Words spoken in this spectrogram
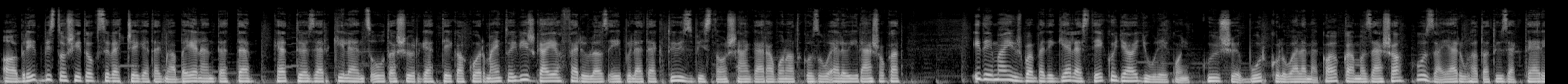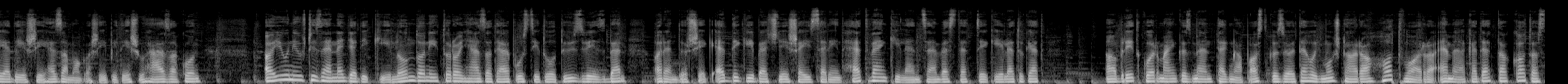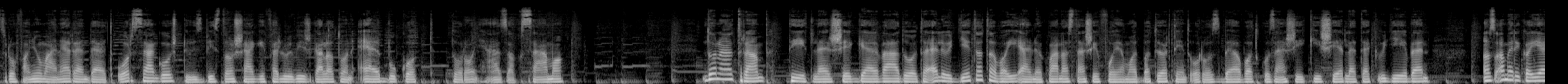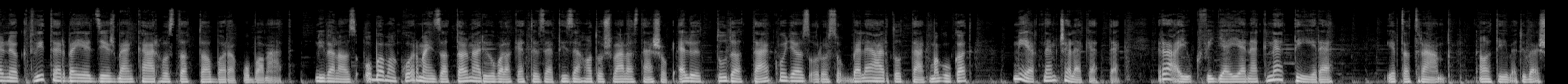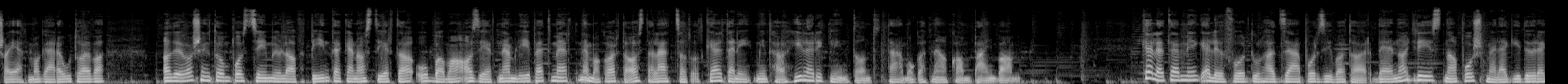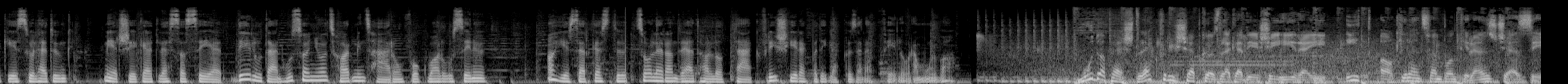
A Brit Biztosítók Szövetsége tegnap bejelentette, 2009 óta sürgették a kormányt, hogy vizsgálja felül az épületek tűzbiztonságára vonatkozó előírásokat, Idén májusban pedig jelezték, hogy a gyúlékony külső burkoló elemek alkalmazása hozzájárulhat a tüzek terjedéséhez a magas építésű házakon. A június 14-i londoni toronyházat elpusztító tűzvészben a rendőrség eddigi becslései szerint 79-en vesztették életüket. A brit kormány közben tegnap azt közölte, hogy mostanra 60-ra emelkedett a katasztrófa nyomán elrendelt országos tűzbiztonsági felülvizsgálaton elbukott toronyházak száma. Donald Trump tétlenséggel vádolta elődjét a tavalyi elnökválasztási folyamatba történt orosz beavatkozási kísérletek ügyében. Az amerikai elnök Twitter bejegyzésben kárhoztatta Barack Obamát. Mivel az Obama kormányzattal már jóval a 2016-os választások előtt tudatták, hogy az oroszok beleártották magukat, miért nem cselekedtek? Rájuk figyeljenek, ne tére, írta Trump, a tévetűvel saját magára utalva. A The Washington Post című lap pénteken azt írta, Obama azért nem lépett, mert nem akarta azt a látszatot kelteni, mintha Hillary Clinton-t támogatná a kampányban. Keleten még előfordulhat záporzivatar, de nagy rész napos, meleg időre készülhetünk. Mérsékelt lesz a szél, délután 28-33 fok valószínű. A hírszerkesztő Szoller Andrát hallották, friss hírek pedig legközelebb fél óra múlva. Budapest legfrissebb közlekedési hírei, itt a 90.9 jazz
